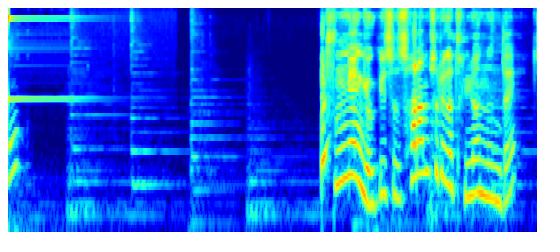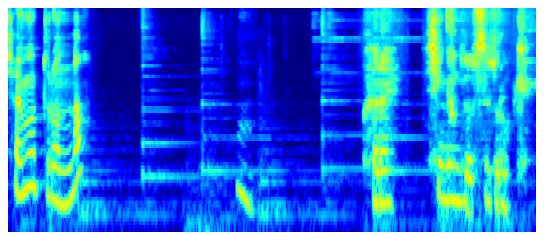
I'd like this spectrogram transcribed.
어? 분명 여기서 사람 소리가 들렸는데? 잘못 들었나? 그래, 신경 좀 쓰도록 해.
